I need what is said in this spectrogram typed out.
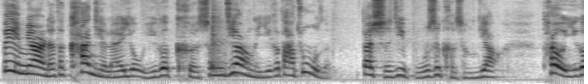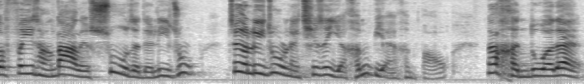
背面呢，它看起来有一个可升降的一个大柱子，但实际不是可升降，它有一个非常大的竖着的立柱。这个立柱呢，其实也很扁很薄。那很多的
